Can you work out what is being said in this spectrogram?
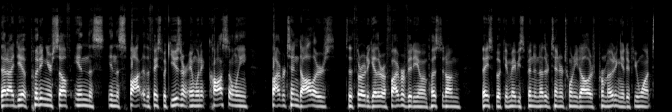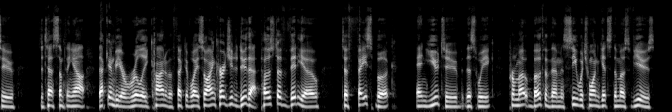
that idea of putting yourself in the in the spot of the Facebook user, and when it costs only five or ten dollars to throw together a Fiverr video and post it on Facebook, and maybe spend another ten or twenty dollars promoting it if you want to to test something out, that can be a really kind of effective way. So I encourage you to do that. Post a video to Facebook and YouTube this week. Promote both of them and see which one gets the most views,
